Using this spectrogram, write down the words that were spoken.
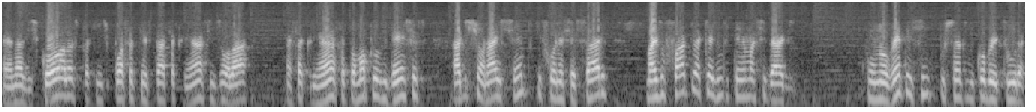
é, nas escolas, para que a gente possa testar essa criança, isolar essa criança, tomar providências adicionais sempre que for necessário. Mas o fato é que a gente tem uma cidade com 95% de cobertura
